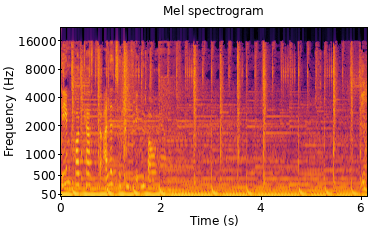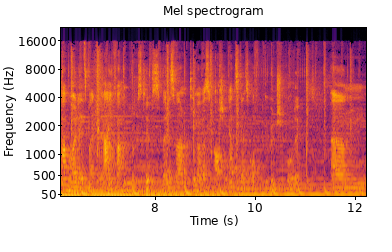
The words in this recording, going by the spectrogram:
dem Podcast für alle zukünftigen Bauherren. Wir haben heute jetzt mal drei Verhandlungstipps, weil das war ein Thema, was auch schon ganz, ganz oft gewünscht wurde. Ähm,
